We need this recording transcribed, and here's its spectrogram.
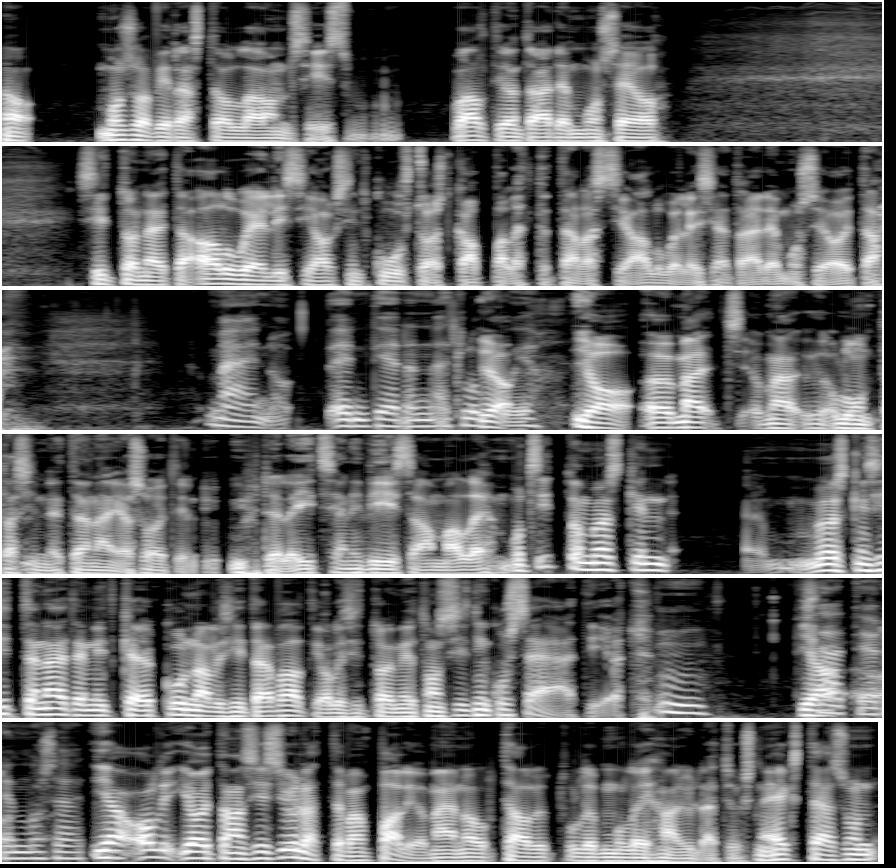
no, museovirastolla on siis valtion taidemuseo – sitten on näitä alueellisia, onko niitä 16 kappaletta tällaisia alueellisia taidemuseoita? Mä en, en tiedä näitä lukuja. Joo, joo mä, mä luntasin ne tänään ja soitin yhdelle itseäni viisaammalle. Mutta sitten on myöskin, myöskin sitten näitä, mitkä kunnallisia tai valtiollisia toimijoita, on siis niin kuin säätiöt. Mm. Ja, Säätiöiden museot. Ja oli, joita on siis yllättävän paljon. Mä en ole, tämä tuli mulle ihan yllätyksenä. Eikö tämä sun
